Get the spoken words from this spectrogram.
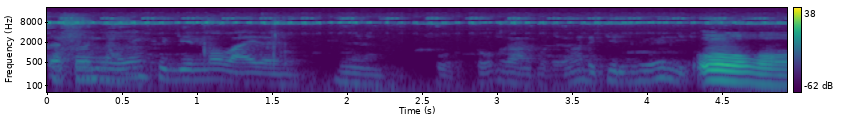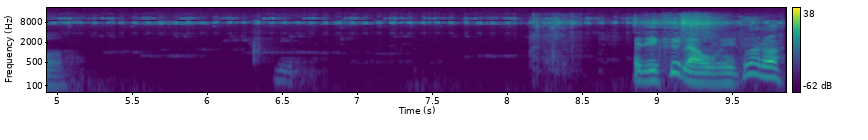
แต่ตัวนี้ยังคือบินมาไหวเลยแม่นโอ้โหโต๊ะร้านก็ได้เอาได้กินเลยนี่โอ้ก็ดีคือเรานี่ตัวเนาะ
